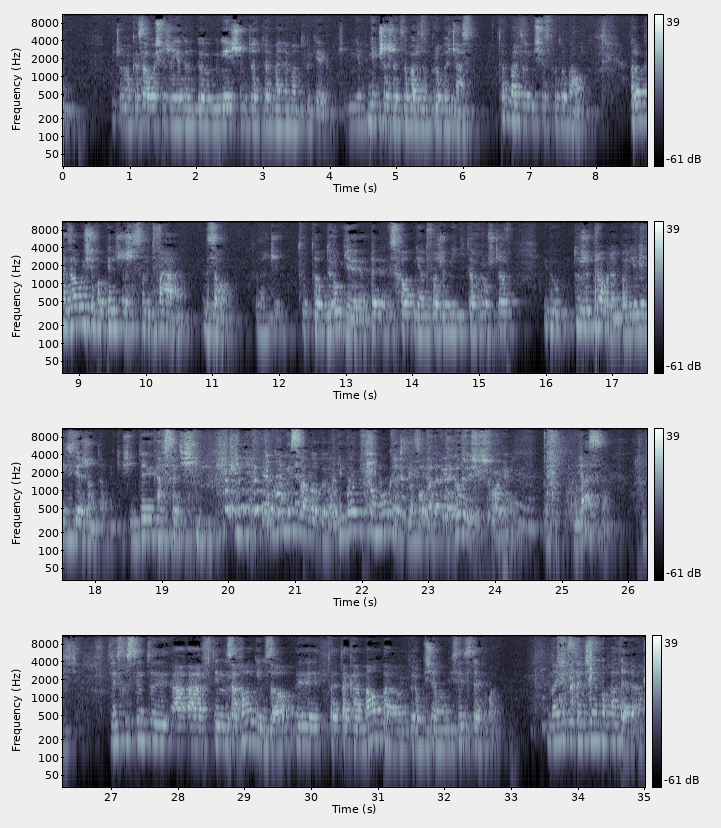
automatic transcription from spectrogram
Przy czym okazało się, że jeden był mniejszym dżentelmenem od drugiego. Czyli nie, nie przeszedł za bardzo próby czasu. To bardzo mi się spodobało. Ale okazało się po pierwsze, że są dwa zoo. To znaczy to, to drugie wschodnie otworzył Nikita Chruszczow i był duży problem, bo nie mieli zwierząt tam. Jakieś indyka wsadzili. Ogólnie słabo było. Nie było już komu ukraść No bo najgorzej się żyło, nie? No Jasne, oczywiście. W związku z tym, a, a w tym zachodnim zoo y, ta, taka małpa, którą chciałem opisać, zdechła. No i straciłem bohatera.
